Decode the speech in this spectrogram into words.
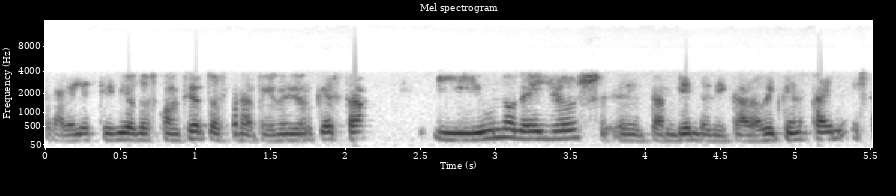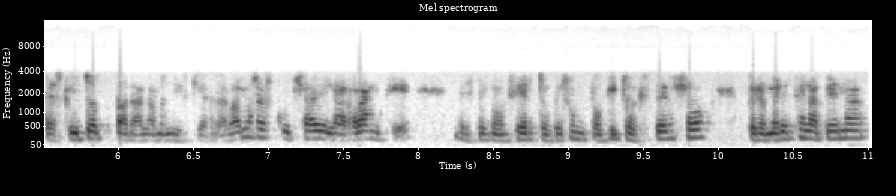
Ravel escribió dos conciertos para piano y orquesta y uno de ellos, eh, también dedicado a Wittgenstein, está escrito para la mano izquierda. Vamos a escuchar el arranque de este concierto, que es un poquito extenso, pero merece la pena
